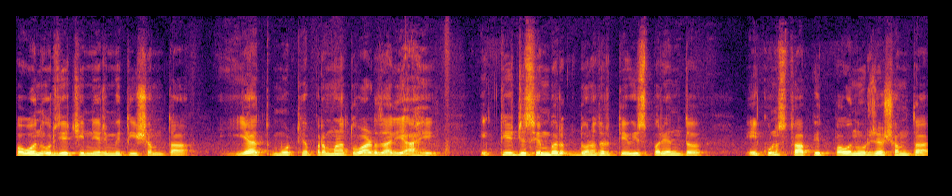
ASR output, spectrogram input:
पवन ऊर्जेची निर्मिती क्षमता यात मोठ्या प्रमाणात वाढ झाली आहे. एकतीस डिसेंबर दोन हजार तेवीसपर्यंत एकूण स्थापित पवन ऊर्जा क्षमता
